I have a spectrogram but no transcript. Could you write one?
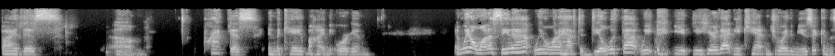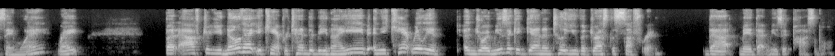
by this um, practice in the cave behind the organ. And we don't want to see that. We don't want to have to deal with that. We you, you hear that and you can't enjoy the music in the same way right? But after you know that, you can't pretend to be naive and you can't really enjoy music again until you've addressed the suffering that made that music possible.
